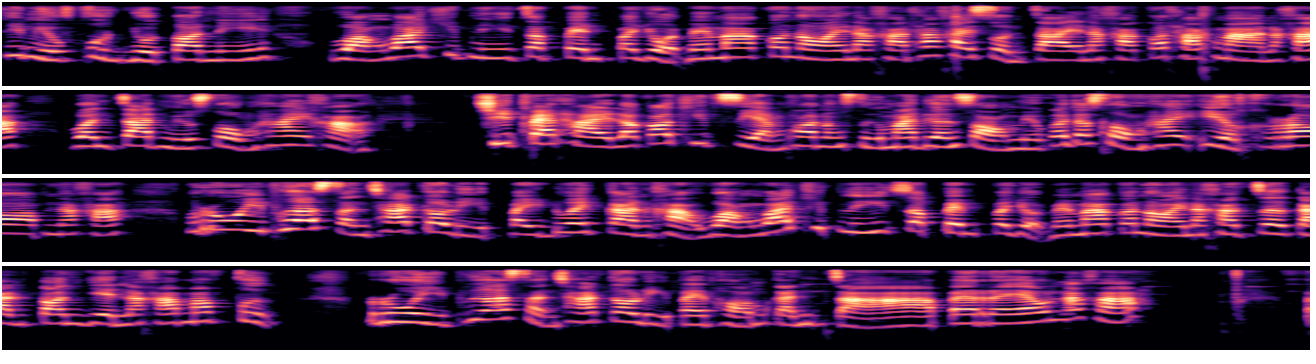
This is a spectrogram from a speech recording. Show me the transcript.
ที่หมิวฝึกอยู่ตอนนี้ หวังว่าคลิปนี้จะเป็นประโยชน์ไม่มากก็น้อยนะคะ ถ้าใครสนใจนะคะ ก็ทักมานะคะ วันจันทร์หมิวส่งให้ค่ะ ชิดแปลไทยแล้วก็คลิปเสียงพอหนังสือมาเดือน2มิวก็จะส่งให้อีกรอบนะคะ รุยเพื่อสัญชาติเกาหลีไปด้วยกันค่ะ หวังว่าคลิปนี้จะเป็นประโยชน์ไม่มากก็น้อยนะคะ เจอกันตอนเย็นนะคะมาฝึกรุยเพื่อสัญชาติเกาหลีไปพร้อมกันจ้าไปแล้วนะคะ ไป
